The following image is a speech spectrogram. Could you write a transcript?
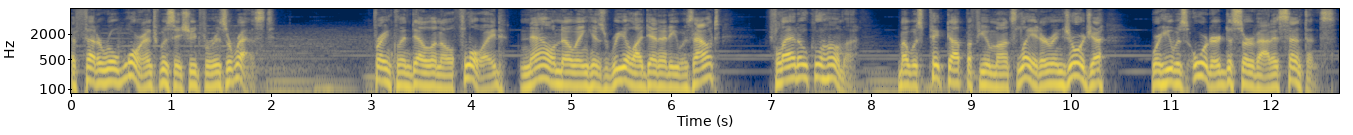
a federal warrant was issued for his arrest. Franklin Delano Floyd, now knowing his real identity was out, fled Oklahoma, but was picked up a few months later in Georgia, where he was ordered to serve out his sentence.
